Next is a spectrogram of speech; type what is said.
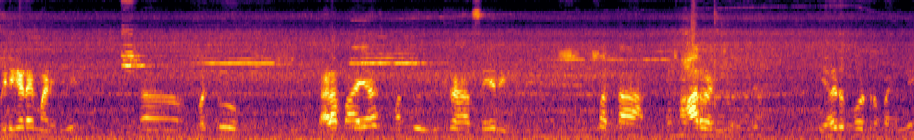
ಬಿಡುಗಡೆ ಮಾಡಿದ್ವಿ. ಒಟ್ಟು ತಳಪಾಯ ಮತ್ತು ವಿಗ್ರಹ ಸೇರಿ ಇಪ್ಪತ್ತ ಆರು ಅಡಿ ಇರುತ್ತೆ. ಎರಡು ಕೋಟಿ ರೂಪಾಯಿಯಲ್ಲಿ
